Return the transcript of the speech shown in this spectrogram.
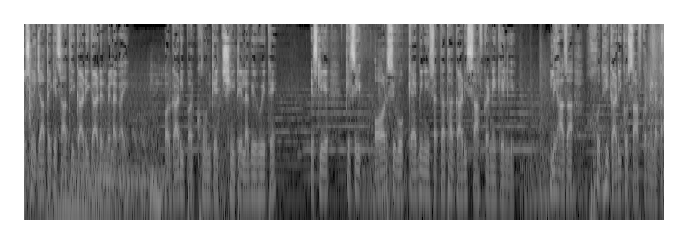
उसने जाते के साथ ही गाड़ी गार्डन में लगाई और गाड़ी पर खून के छींटे लगे हुए थे। इसलिए किसी और से वो कह भी नहीं सकता था गाड़ी साफ़ करने के लिए। लिहाजा खुद ही गाड़ी को साफ़ करने लगा।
